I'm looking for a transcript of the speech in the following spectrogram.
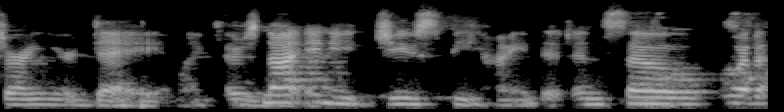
during your day. Like there's not any juice behind it. And so what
